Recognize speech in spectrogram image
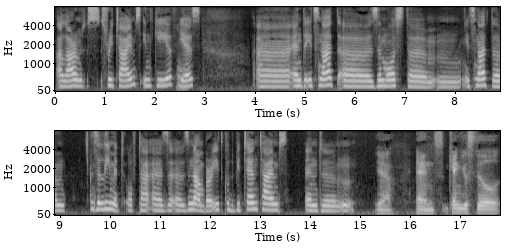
alarm three times in Kiev. Oh. Yes. Uh, and it's not uh, the most. Um, it's not um, the limit of uh, the, uh, the number. It could be ten times, and mm. yeah. And can you still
